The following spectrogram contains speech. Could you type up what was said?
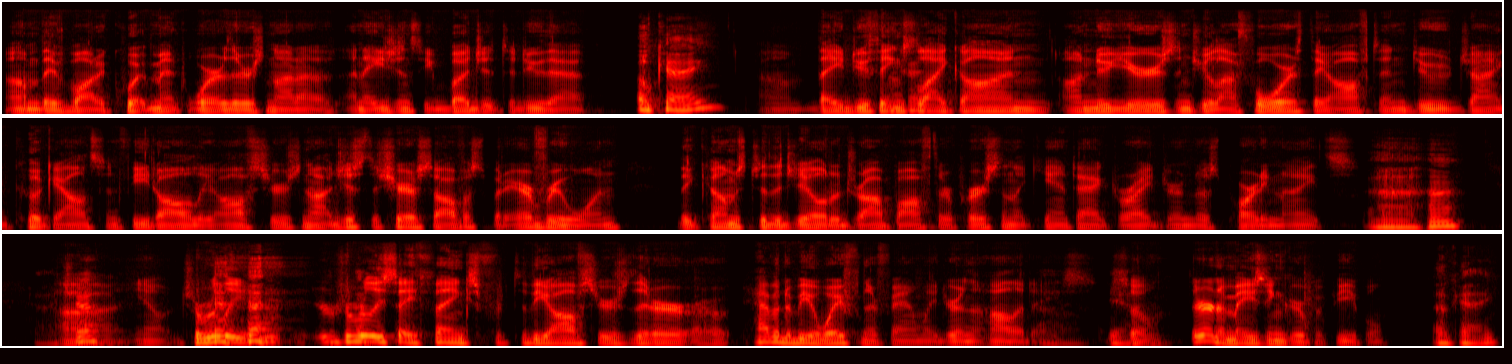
Um, they've bought equipment where there's not a, an agency budget to do that. Okay. Um, they do things Okay. like on on New Year's and July 4th, they often do giant cookouts and feed all the officers, not just the sheriff's office, but everyone that comes to the jail to drop off their person that can't act right during those party nights. Uh huh. Gotcha. Uh, you know, to really to really say thanks for, to the officers that are, are having to be away from their family during the holidays. Oh, yeah. So they're an amazing group of people. okay.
